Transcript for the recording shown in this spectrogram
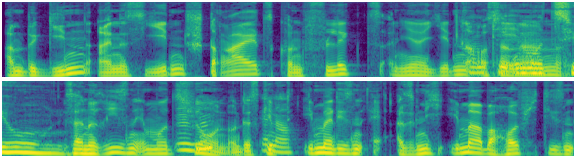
am Beginn eines jeden Streits, Konflikts, an jeden Kommt die Emotion. ist eine Riesenemotion. Mhm, und es genau. gibt immer diesen, also nicht immer, aber häufig diesen,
